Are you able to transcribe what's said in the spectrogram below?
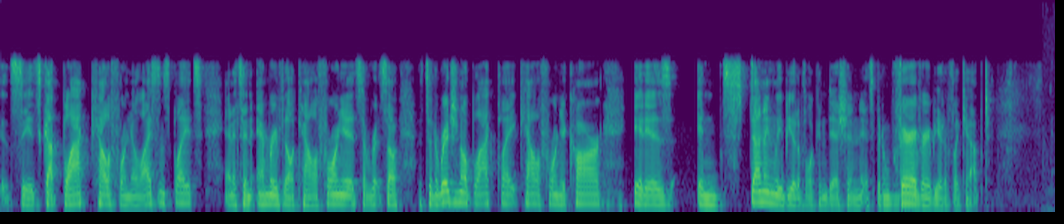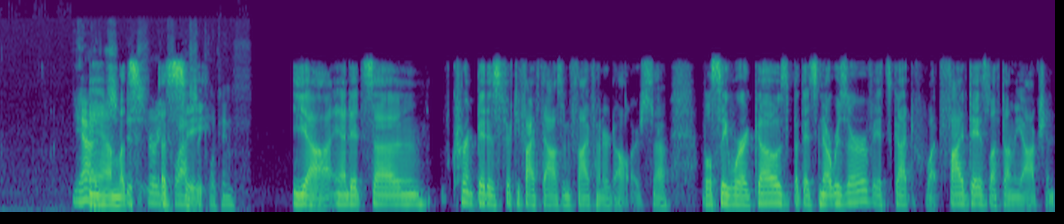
let's see, it's got black California license plates and it's in Emeryville, California. It's a so it's an original black plate California car. It is in stunningly beautiful condition. It's been very, very beautifully kept. Yeah, and it's, let's, it's very let's classic see. looking. Yeah, and its uh, current bid is fifty five thousand five hundred dollars. So we'll see where it goes. But it's no reserve. It's got what five days left on the auction.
